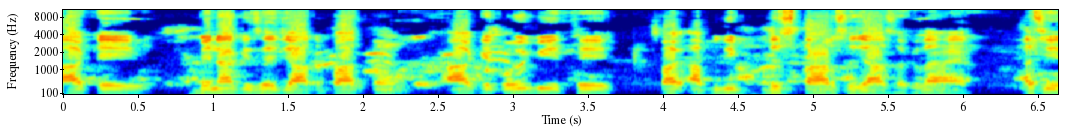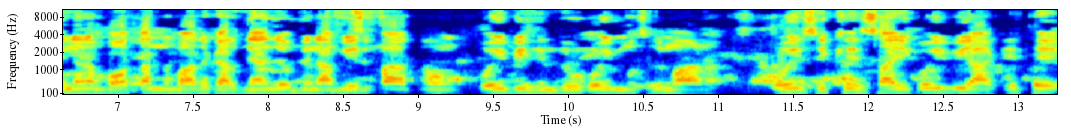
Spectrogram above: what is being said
ਆ ਕੇ, ਬਿਨਾਂ ਕਿਸੇ ਜਾਤ ਪਾਤ ਤੋਂ ਆ ਕੇ ਕੋਈ ਵੀ ਇੱਥੇ ਆਪਣੀ ਦਸਤਾਰ ਸਜਾ ਸਕਦਾ ਹੈ। ਅਸੀਂ ਇਹਨਾਂ ਦਾ ਬਹੁਤ ਧੰਨਵਾਦ ਕਰਦੇ ਹਾਂ ਜੋ ਬਿਨਾਂ ਭੇਦਭਾਵ ਤੋਂ ਕੋਈ ਵੀ ਹਿੰਦੂ, ਕੋਈ ਮੁਸਲਮਾਨ, ਕੋਈ ਸਿੱਖ ਈਸਾਈ ਕੋਈ ਵੀ ਆ ਕੇ ਇੱਥੇ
